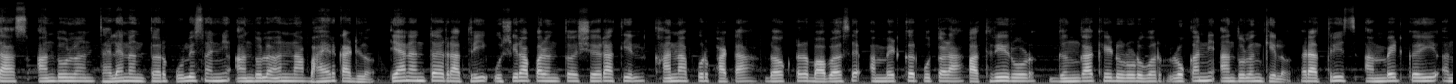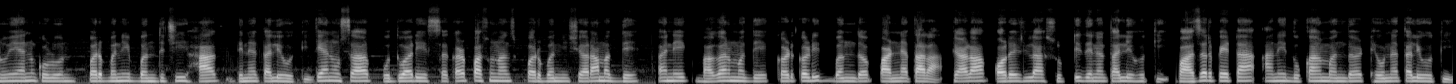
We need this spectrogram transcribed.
तास आंदोलन झाल्यानंतर पोलिसांनी आंदोलनांना बाहेर काढलं. त्यानंतर रात्री उशिरापर्यंत शहरातील खानापूर फाटा डॉक्टर बाबासाहेब आंबेडकर पुतळा पाथरी रोड गंगाखेड रोडवर लोकांनी आंदोलन केलं. रात्रीच आंबेडकरी अनुयायांकडून परभणी बंदची हाक देण्यात आली होती. त्यानुसार बुधवारी सकाळपासूनच परभणी शहरामध्ये madde अनेक भागांमध्ये कडकडीत बंद पाडण्यात आला. शाळा कॉलेजला सुट्टी देण्यात आली होती. बाजारपेठा आणि दुकान बंद ठेवण्यात आली होती.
